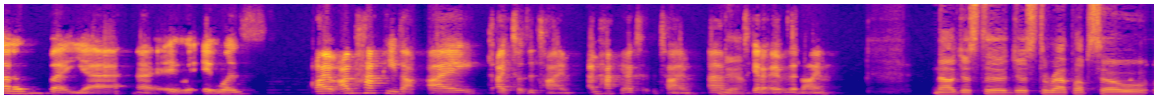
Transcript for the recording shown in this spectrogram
um, but yeah, no, it it was. I, am happy that I I took the time. I'm happy I took the time um, yeah. to get it over the line. Now, just to just to wrap up, so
